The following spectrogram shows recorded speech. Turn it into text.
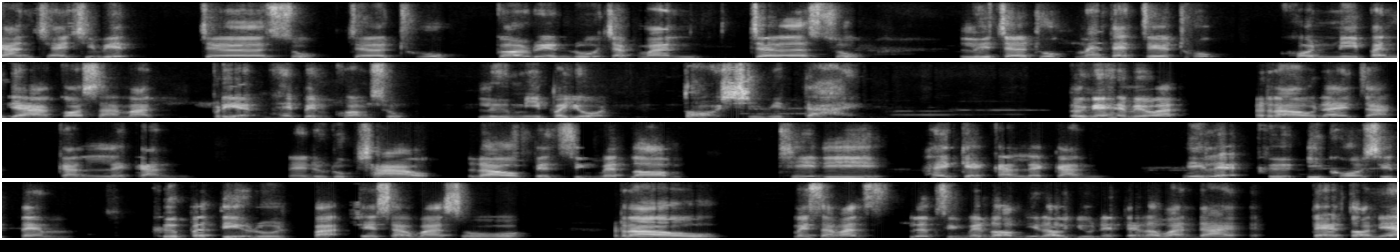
การใช้ชีวิตเจอสุข เจอทุกข์ก็เรียนรู้จากมันเจอสุข หรือเจอทุกข์แม้แต่เจอทุกข์คนมีปัญญาก็สามารถเปลี่ยนให้เป็นความสุข หรือมีประโยชน์ต่อชีวิตได้ ตรงนี้เห็นไหมว่าเราได้จากกันและกันในทุกๆเช้า เราเป็นสิ่งแวดล้อมที่ดีให้แก่กันและกัน นี่แหละคืออีโคซิสเต็มคือปฏิรูปะเทสาวาโสเราไม่สามารถเลือกสิ่งแวดล้อมที่เราอยู่ในแต่ละวันได้ แต่ตอนนี้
